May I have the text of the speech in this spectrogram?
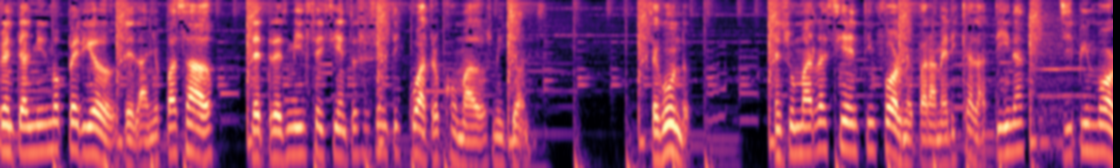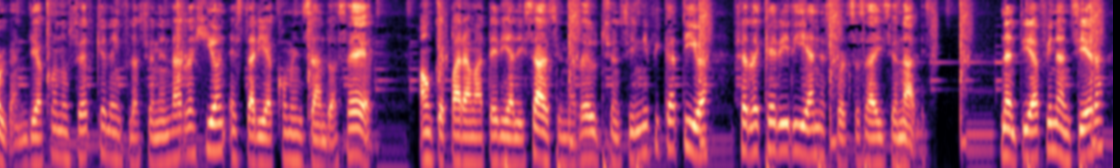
frente al mismo periodo del año pasado de 3.664,2 millones. Segundo, en su más reciente informe para América Latina, JP Morgan dio a conocer que la inflación en la región estaría comenzando a ceder, aunque para materializarse una reducción significativa se requerirían esfuerzos adicionales. La entidad financiera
